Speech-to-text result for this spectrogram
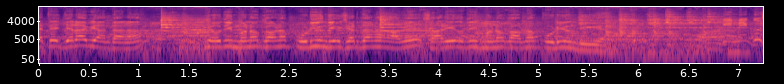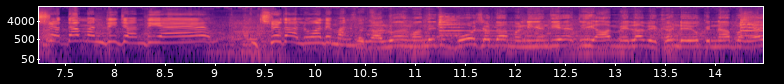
ਇੱਥੇ ਜਿਹੜਾ ਵੀ ਆਂਦਾ ਨਾ ਤੇ ਉਹਦੀ ਮਨੋਕਾਮਨਾ ਪੂਰੀ ਹੁੰਦੀ ਹੈ ਸ਼ਰਧਾ ਨਾਲ ਆਵੇ ਸਾਰੀ ਉਹਦੀ ਮਨੋਕਾਮਨਾ ਪੂਰੀ ਹੁੰਦੀ ਹੈ। ਕਿੰਨੀ ਕੁ ਸ਼ਰਧਾ ਮੰਨੀ ਜਾਂਦੀ ਹੈ ਸ਼ਰਧਾਲੂਆਂ ਦੇ ਮਨ ਵਿੱਚ? ਸ਼ਰਧਾਲੂਆਂ ਦੇ ਮਨ ਵਿੱਚ ਬਹੁਤ ਸ਼ਰਧਾ ਮੰਨੀ ਜਾਂਦੀ ਹੈ। ਤੁਸੀਂ ਆਹ ਮੇਲਾ ਵੇਖਣ ਦੇ ਹੋ ਕਿੰਨਾ ਭਰਿਆ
